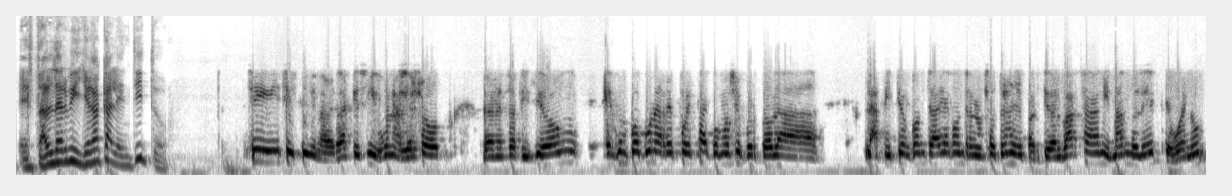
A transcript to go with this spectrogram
Está el derby, llega calentito. Sí, sí, sí, la verdad es que sí. Bueno, y eso de nuestra afición es un poco una respuesta a cómo se portó la, la afición contraria contra nosotros en el partido del Barça, animándole, que bueno,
